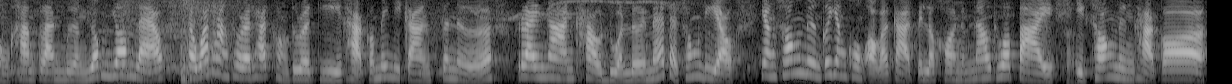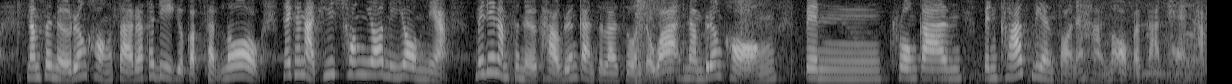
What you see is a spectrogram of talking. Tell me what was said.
สงครามกลางเมืองย่อมๆแล้ว แต่ว่าทางโทรทัศน์ของตุรกีค่ะ ก็ไม่มีการเสนอรายงานข่าวด่วนเลยแม้แต่ช่องเดียว อย่างช่องหนึ่งก็ยังคงออกอากาศเป็นละครน้ำเน่าทั่วไปครับอีกช่องหนึ่งค่ะ ก็นำเสนอเรื่องของสารคดีเกี่ยวกับสัตว์โลก ในขณะที่ช่องยอดนิยมเนี่ย ไม่ได้นำเสนอข่าวเรื่องการจราจร แต่ว่านำเรื่องของเป็นโครงการเป็นคลาสเรียนสอนอาหารมาออกอากาศแทนค่ะ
